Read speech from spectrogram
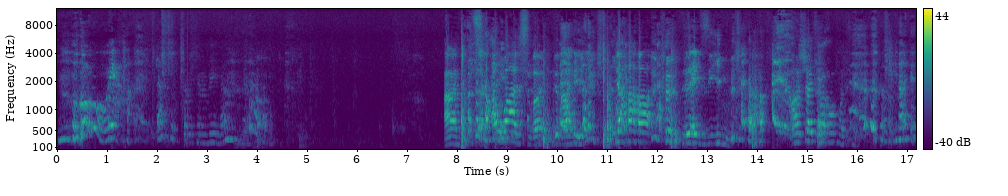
Oh ja, das ist glaube ich Weg, ne? Ja. Eins, aua, zwei, drei, ja, fünf, sechs, sieben. Ah, scheiße, hör auf, Mann. Geil.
